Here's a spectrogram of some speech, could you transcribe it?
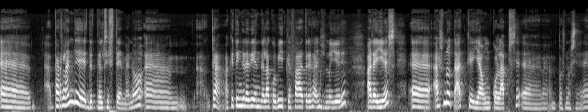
Eh, parlant de, de, del sistema, no? Eh, clar, aquest ingredient de la Covid que fa 3 anys no hi era, ara hi és. Eh, has notat que hi ha un col·lapse, eh, doncs no sé, eh,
